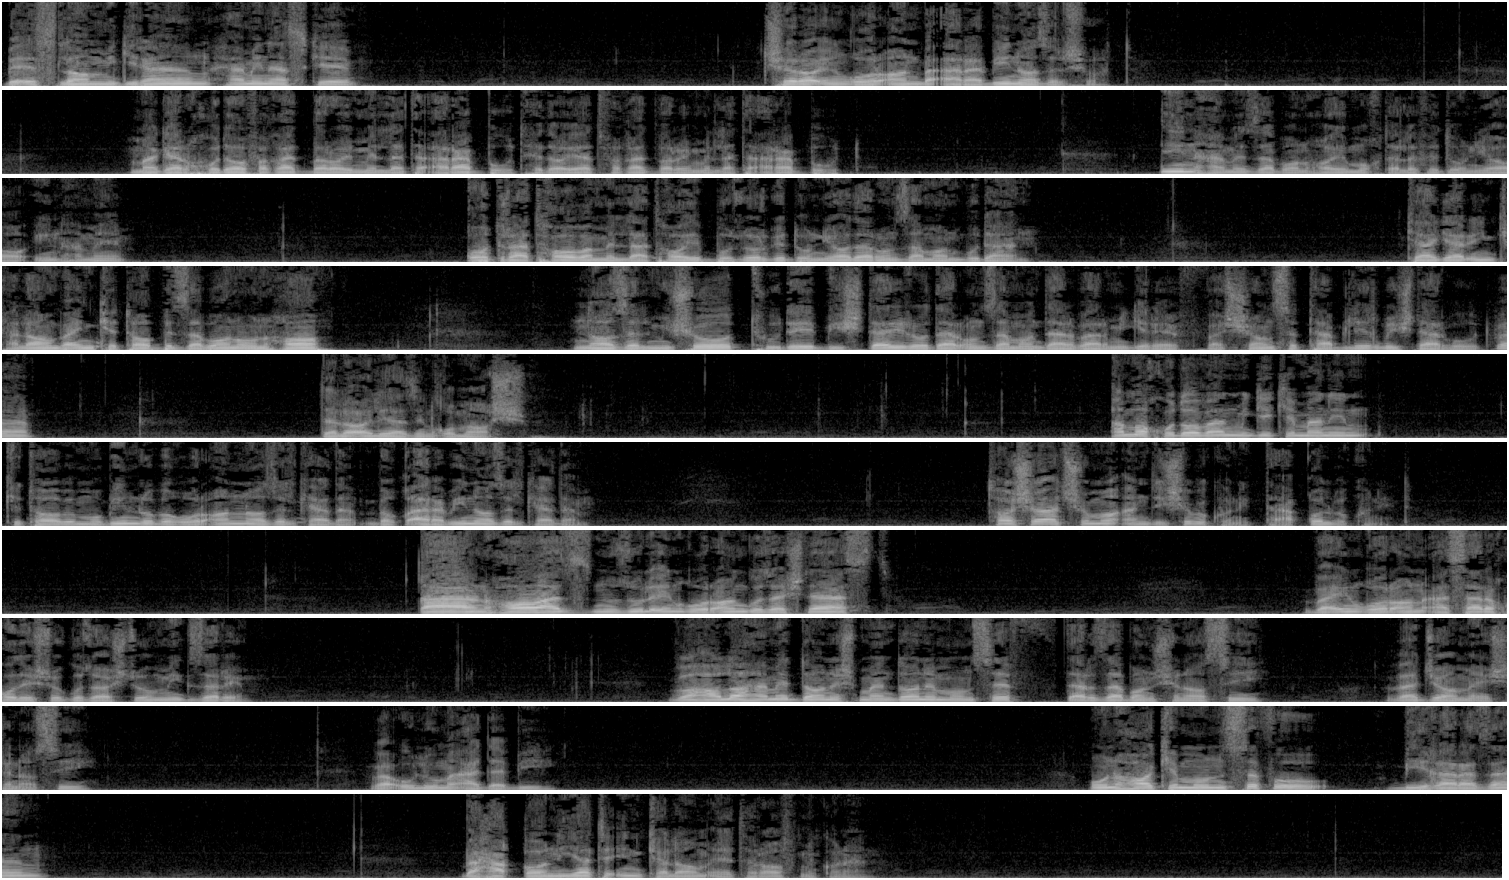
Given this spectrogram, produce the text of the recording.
به اسلام می‌گیرن همین است که چرا این قرآن به عربی نازل شد؟ مگر خدا فقط برای ملت عرب بود؟ هدایت فقط برای ملت عرب بود؟ این همه زبانهای مختلف دنیا این همه قدرت ها و ملت های بزرگ دنیا در اون زمان بودن که اگر این کلام و این کتاب به زبان اونها نازل می‌شد توده بیشتری رو در اون زمان در بر می گرفت و شانس تبلیغ بیشتر بود و دلایلی از این قماش. اما خداوند میگه که من این کتاب مبین رو به قرآن نازل کردم به عربی نازل کردم. تا شاید شما اندیشه بکنید تعقل بکنید. قرنها از نزول این قرآن گذشته است و این قرآن اثر خودش رو گذاشته و می‌گذاره. و حالا همه دانشمندان منصف در زبان شناسی و جامعه شناسی و علوم ادبی اونها که منصف و بیغرزن به حقانیت این کلام اعتراف می‌کنن.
